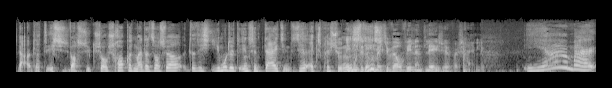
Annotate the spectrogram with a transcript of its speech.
Nou, dat is, was natuurlijk zo schokkend, maar dat was wel. Dat is, je moet het in zijn tijd zien. Het is heel Je expressionistisch. moet het ook een beetje welwillend lezen waarschijnlijk. Ja, maar.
